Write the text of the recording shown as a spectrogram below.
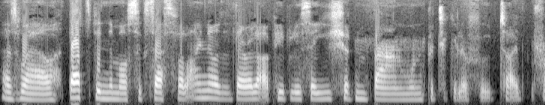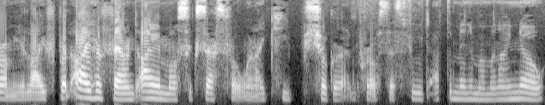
as well. That's been the most successful. I know that there are a lot of people who say you shouldn't ban one particular food type from your life, but I have found I am most successful when I keep sugar and processed food at the minimum. And I know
